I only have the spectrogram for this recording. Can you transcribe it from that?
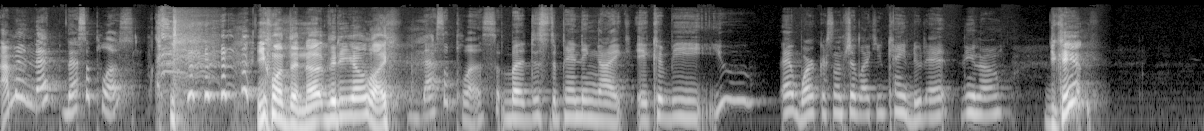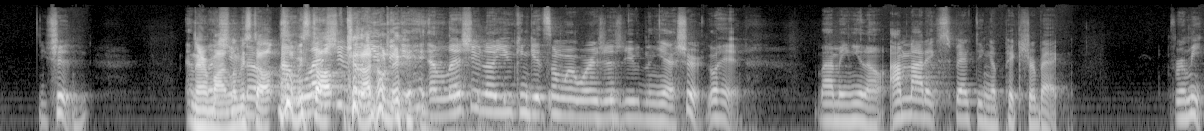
I mean that that's a plus. you want the nut video? Like, That's a plus, but just depending, like it could be you at work or some shit. Like you can't do that, you know. you can't. You shouldn't. Never mind, let me know- stop. Let me unless stop, you 'cause know I don't know. get- unless you know you can get somewhere where it's just you, then yeah, sure, go ahead. But I mean, you know, I'm not expecting a picture back for me.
